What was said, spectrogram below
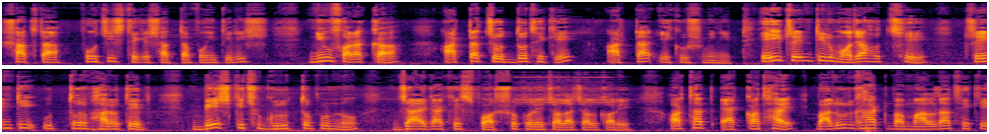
সাতটা পঁচিশ থেকে সাতটা পঁয়ত্রিশ, নিউ ফারাক্কা আটটা চোদ্দ থেকে আটটা একুশ মিনিট। এই ট্রেনটির মজা হচ্ছে, ট্রেনটি উত্তর ভারতের বেশ কিছু গুরুত্বপূর্ণ জায়গাকে স্পর্শ করে চলাচল করে। অর্থাৎ এক কথায়, বালুরঘাট বা মালদা থেকে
